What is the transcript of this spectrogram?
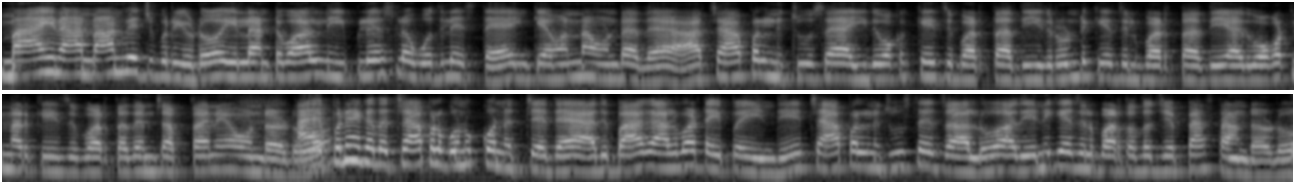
మా ఆయన నాన్ వెజ్ ప్రియుడు ఇలాంటి వాళ్ళని ఈ ప్లేస్లో వదిలేస్తే ఇంకేమన్నా ఉండదా? ఆ చేపల్ని చూసా ఇది ఒక కేజీ పడుతుంది ఇది రెండు కేజీలు పడుతుంది అది ఒకటిన్నర కేజీ పడుతుంది అని చెప్తానే ఉన్నాడు అయిపోయినాయి కదా చేపలు కొనుక్కొని వచ్చేదే అది బాగా అలవాటు అయిపోయింది చేపల్ని చూస్తే చాలు అది ఎన్ని కేజీలు పడుతుందో చెప్పేస్తా ఉన్నాడు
